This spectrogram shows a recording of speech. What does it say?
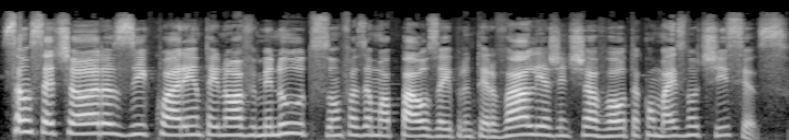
São 7 horas e 49 minutos. Vamos fazer uma pausa aí para o intervalo e a gente já volta com mais notícias.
